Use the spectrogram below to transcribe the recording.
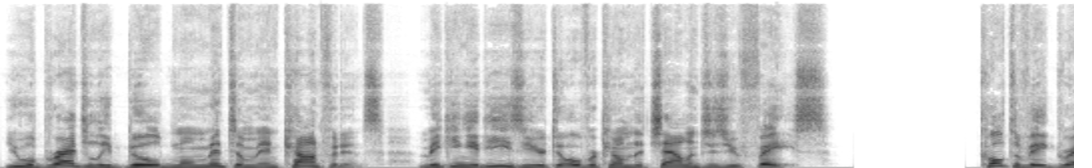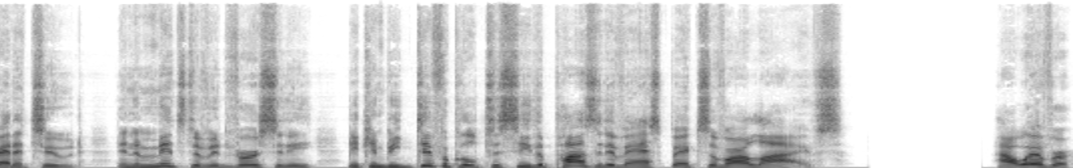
you will gradually build momentum and confidence, making it easier to overcome the challenges you face. Cultivate gratitude. In the midst of adversity, it can be difficult to see the positive aspects of our lives. However,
